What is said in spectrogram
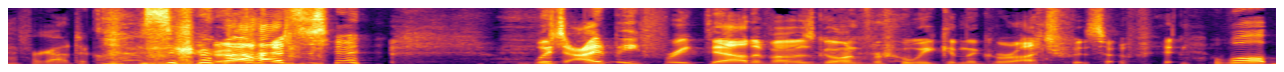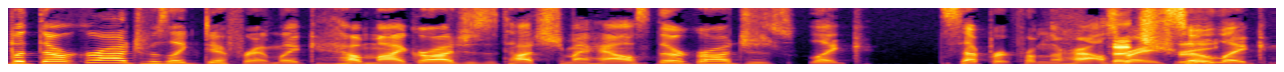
I forgot to close the garage. Which I'd be freaked out if I was going for a week and the garage was open. well, but their garage was like different. Like how my garage is attached to my house. Their garage is like separate from their house, That's right? So like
